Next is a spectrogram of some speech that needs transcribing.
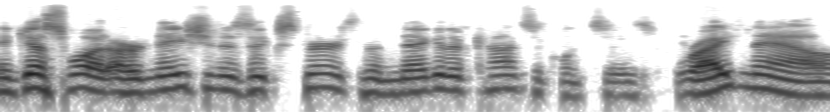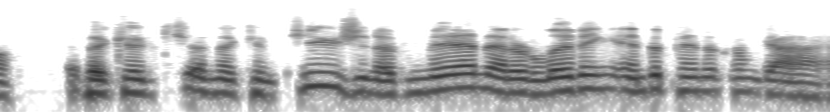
And guess what? Our nation is experiencing the negative consequences right now the, and the confusion of men that are living independent from God.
